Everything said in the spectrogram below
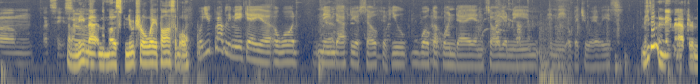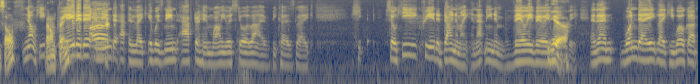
Um, let's see. And so, I mean that in the most neutral way possible. Well, you'd probably make a uh, award named after yourself if you woke up one day and saw your name in the obituaries. He didn't name it after himself. No, he I don't think. created it and Uh, named it a- like it was named after him while he was still alive because like he so he created dynamite and that made him very very Yeah. wealthy. And then one day like he woke up,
